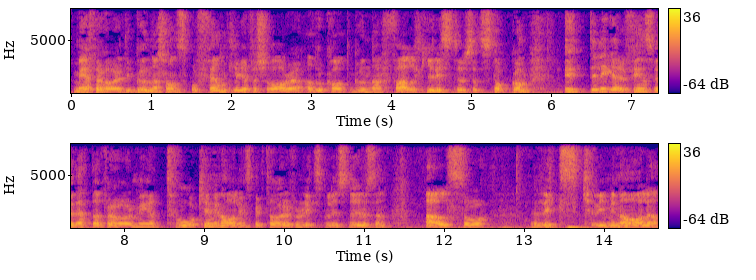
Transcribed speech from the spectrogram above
Med förhöret i Gunnarssons offentliga försvarare advokat Gunnar Falk, juristhuset Stockholm. Ytterligare finns vid detta förhör med två kriminalinspektörer från Rikspolisstyrelsen. Alltså Rikskriminalen.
